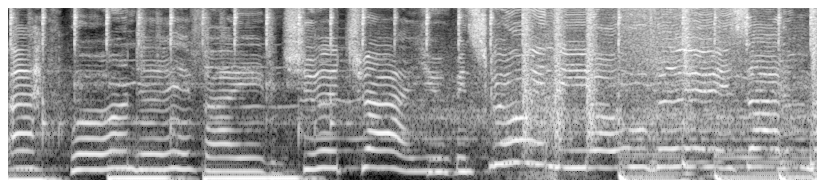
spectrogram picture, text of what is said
I wonder if I even should try. You've been screwing me over inside of my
